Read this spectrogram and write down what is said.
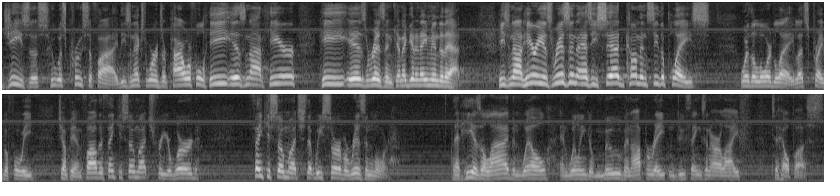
Jesus who was crucified. These next words are powerful. He is not here, he is risen. Can I get an amen to that? He's not here. He is risen. As he said, come and see the place where the Lord lay. Let's pray before we jump in. Father, thank you so much for your word. Thank you so much that we serve a risen Lord, that he is alive and well and willing to move and operate and do things in our life to help us.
